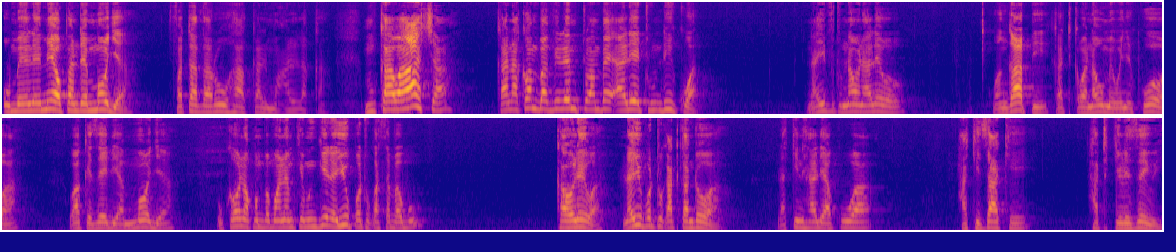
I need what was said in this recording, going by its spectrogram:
umeelemea upande mmoja fatadharuha kalmuallaka mkawaacha kana kwamba vile mtu ambaye aliyetundikwa. Na hivi tunaona leo wangapi katika wanaume wenye kuoa wake zaidi ya mmoja ukaona kwamba mwanamke mwingine yupo tu kwa sababu kaolewa na yupo tu katika ndoa lakini hali ya kuwa haki zake hatekelezewi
